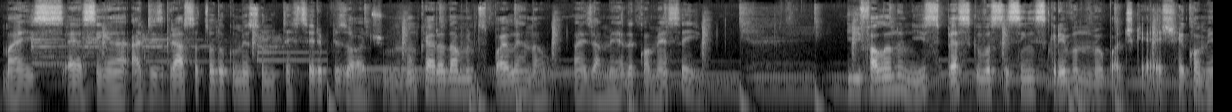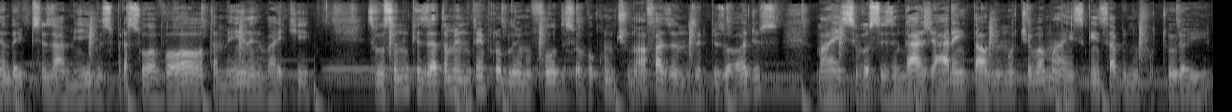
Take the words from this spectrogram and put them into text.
mas é assim, a, a, desgraça toda começou no terceiro episódio. Não quero dar muito spoiler não, mas a merda começa aí. E falando nisso, peço que você se inscreva no meu podcast, recomenda aí para seus amigos, para sua avó também, né? Vai que se você não quiser também não tem problema, foda-se, eu vou continuar fazendo os episódios, mas se vocês engajarem e tal, me motiva mais. Quem sabe no futuro aí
